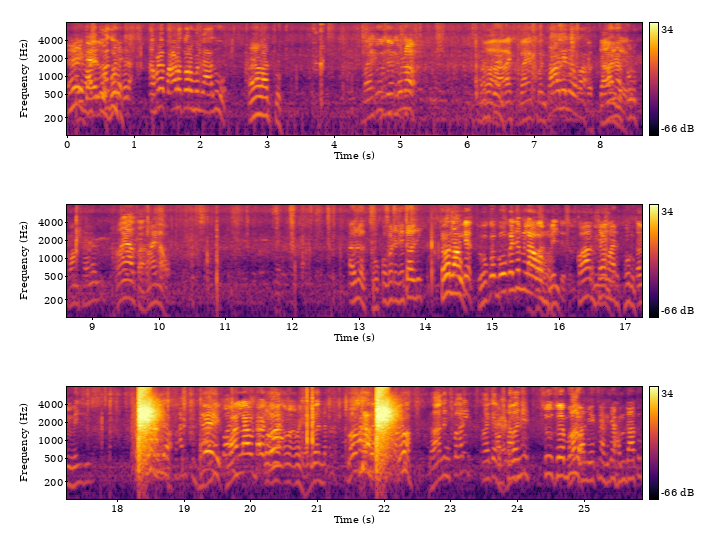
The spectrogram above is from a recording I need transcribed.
હમણાં પાડો કરો મને આજુ હા વાત તો. શું છે? બોલો. થોડું કામ થાય. ધોકો પડે જતા આવજે. ધોકો બોકો જેમ લાવો કામ છે મારે થોડું તમે મિલ દીધું. એ, ફોન લાવ ઠાકો. નાની પાડી, આ કે હેડવાની? શું છે બોલો. એકના કીધે સમજાતું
